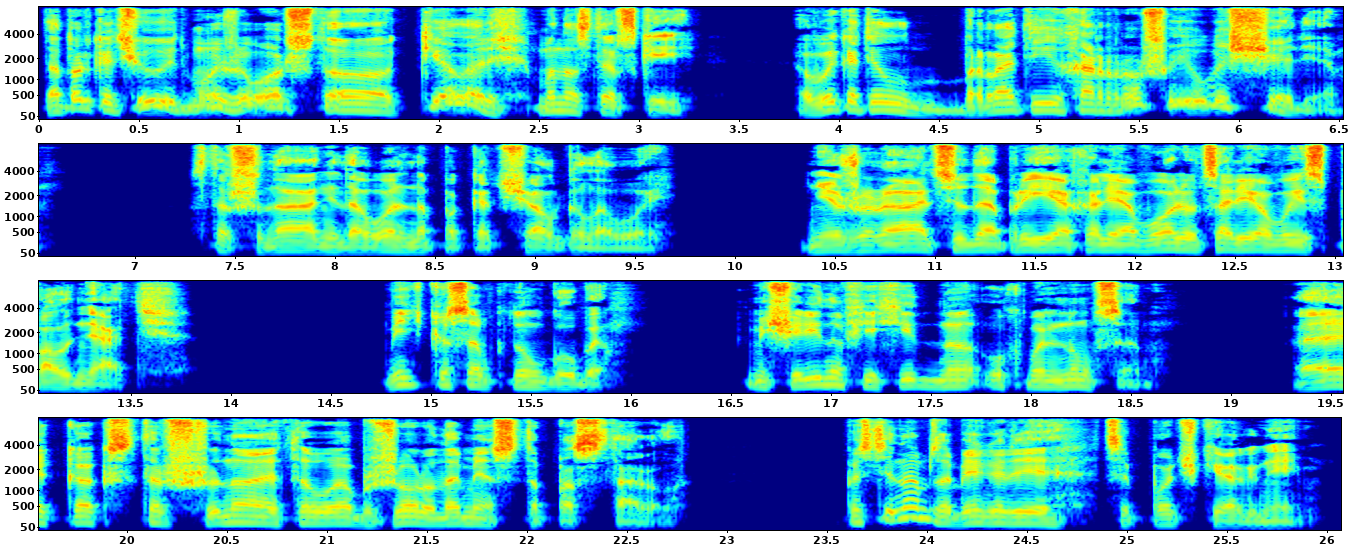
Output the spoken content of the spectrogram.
Да только чует мой живот, что келарь монастырский выкатил братья хорошие угощения». Старшина недовольно покачал головой. Не жрать сюда приехали, а волю цареву исполнять. Митька сомкнул губы. Мещеринов ехидно ухмыльнулся. Э, как старшина этого обжора на место поставил. По стенам забегали цепочки огней. —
